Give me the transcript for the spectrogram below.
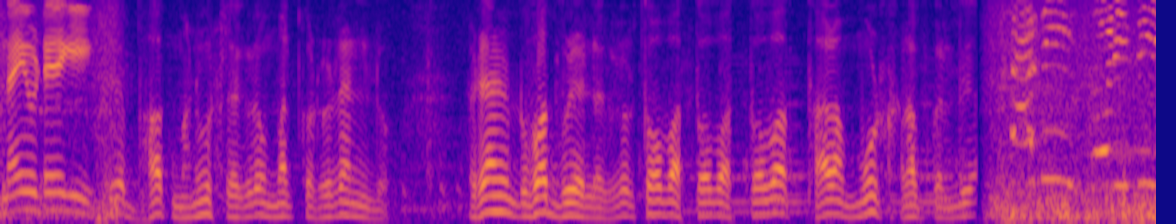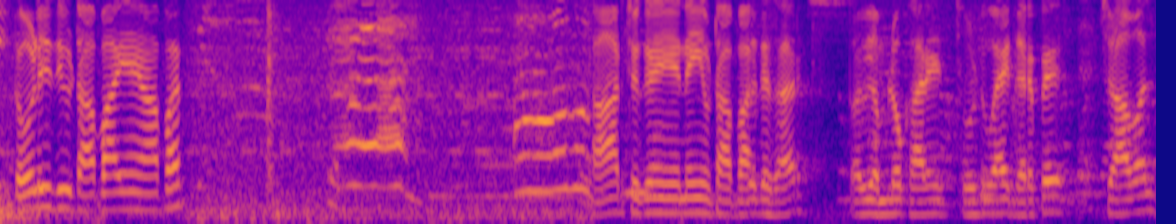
नहीं उठेगी ये बहुत मनुष्य लग रहे हो मत करो रहने दो रहने दो बहुत बुरे लग रहे हो तोबा तोबा तोबा थारा मूड खराब कर दिया थोड़ी सी उठा पाए हैं यहाँ पर हार चुके हैं ये नहीं उठा पाए थे घर तो अभी हम लोग खा रहे हैं छोटू भाई घर पे चावल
